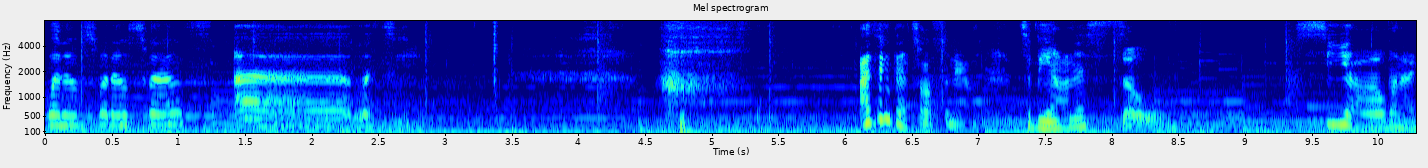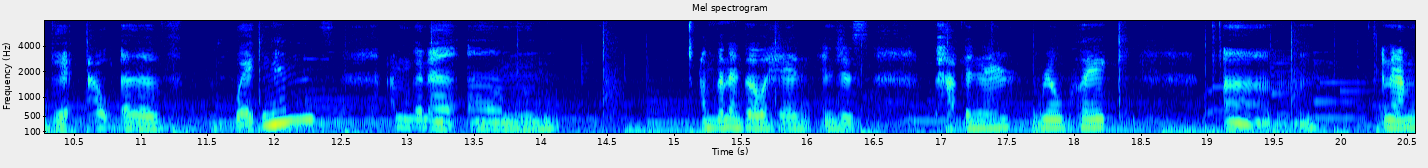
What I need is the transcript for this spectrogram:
What else? What else? What else? Uh let's see. I think that's all for now to be honest so see y'all when i get out of wegmans. I'm gonna um i'm gonna go ahead and just pop in there real quick. Um and I'm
